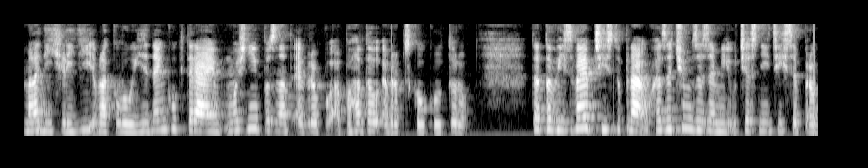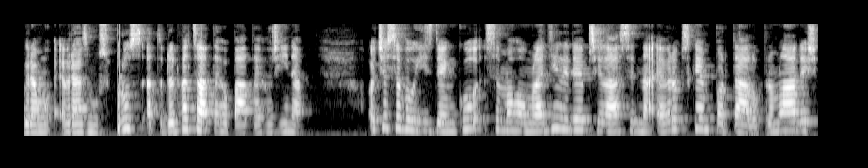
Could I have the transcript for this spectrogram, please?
mladých lidí vlakovou jízdenku, která jim umožní poznat Evropu a bohatou evropskou kulturu. Tato výzva je přístupná uchazečům ze zemí účastnících se programu Erasmus+, a to do 25. října. O časovou jízdenku se mohou mladí lidé přihlásit na Evropském portálu pro mládež,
